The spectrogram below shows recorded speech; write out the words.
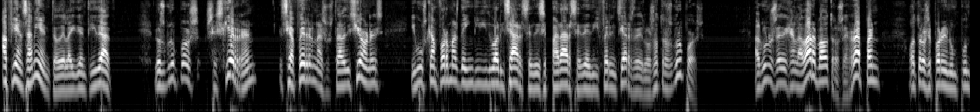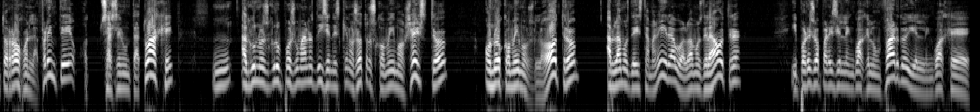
afianzamiento de la identidad. Los grupos se cierran, se aferran a sus tradiciones y buscan formas de individualizarse, de separarse, de diferenciarse de los otros grupos. Algunos se dejan la barba, otros se rapan, otros se ponen un punto rojo en la frente, o se hacen un tatuaje. Mm, algunos grupos humanos dicen es que nosotros comemos esto o no comemos lo otro, hablamos de esta manera o hablamos de la otra, y por eso aparece el lenguaje lunfardo y el lenguaje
